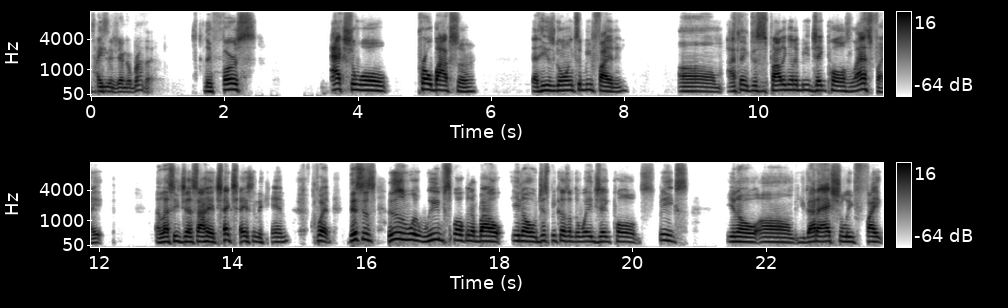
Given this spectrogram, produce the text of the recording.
the, Tyson's younger brother. the first actual pro boxer that he's going to be fighting. Um, I think this is probably going to be Jake Paul's last fight, unless he just out here check chasing again. But this is this is what we've spoken about. You know, just because of the way Jake Paul speaks, you know, um, you got to actually fight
